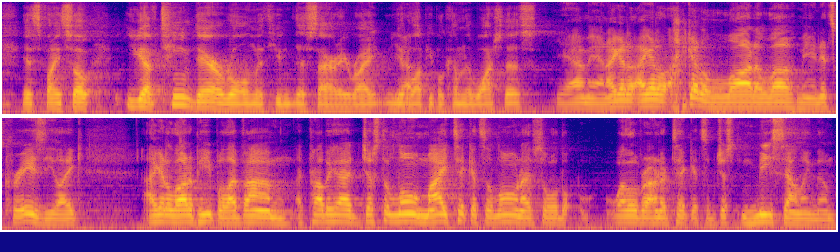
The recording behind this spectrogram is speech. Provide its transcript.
it's funny. So you have Team Dare rolling with you this Saturday, right? You yep. have a lot of people coming to watch this. Yeah, man. I got a, I got a, I got a lot of love, man. It's crazy. Like I got a lot of people. I've um I probably had just alone my tickets alone. I've sold well over 100 tickets of just me selling them,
